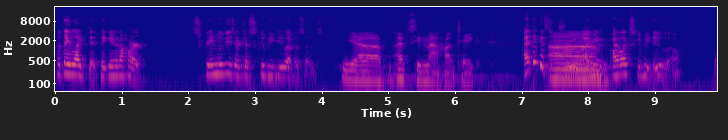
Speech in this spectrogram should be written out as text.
But they liked it. They gave it a heart. Scream movies are just Scooby Doo episodes. Yeah, I've seen that hot take. I think it's true. I mean, Um, I like Scooby Doo though. So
